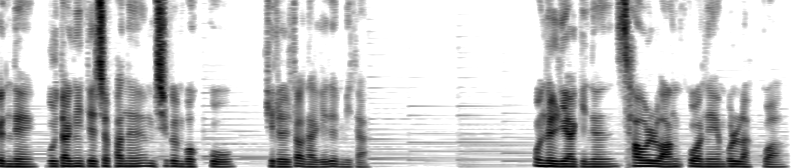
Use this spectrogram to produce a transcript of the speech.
끝내 무당이 대접하는 음식을 먹고 길을 떠나게 됩니다. 오늘 이야기는 사울 왕권의 몰락과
